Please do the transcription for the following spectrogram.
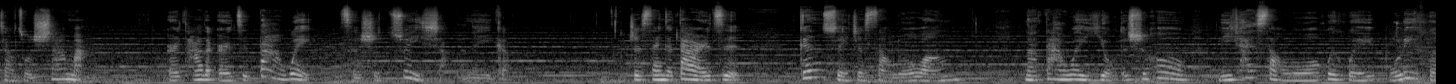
叫做沙马。而他的儿子大卫，则是最小的那一个。这三个大儿子跟随着扫罗王。那大卫有的时候离开扫罗，会回伯利恒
